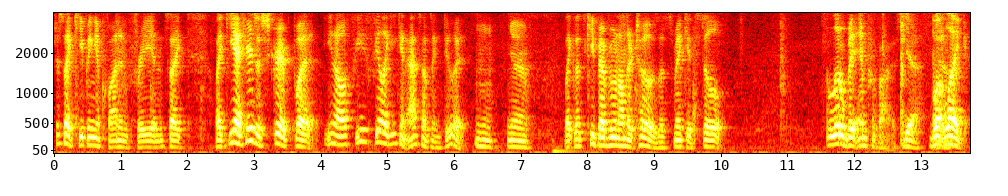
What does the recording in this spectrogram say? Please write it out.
just like keeping it fun and free. And it's like, like yeah, here's a script, but you know, if you feel like you can add something, do it. Mm-hmm. Yeah. Like let's keep everyone on their toes. Let's make it still a little bit improvised. Yeah, but Yeah. like,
